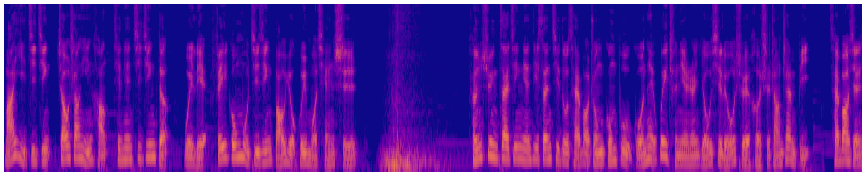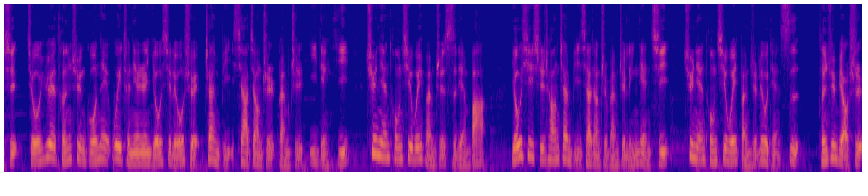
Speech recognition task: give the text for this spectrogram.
蚂蚁基金、招商银行、天天基金等位列非公募基金保有规模前十。腾讯在今年第三季度财报中公布国内未成年人游戏流水和市场占比。财报显示，九月腾讯国内未成年人游戏流水占比下降至百分之一点一，去年同期为百分之四点八。游戏时长占比下降至百分之零点七，去年同期为百分之六点四。腾讯表示，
